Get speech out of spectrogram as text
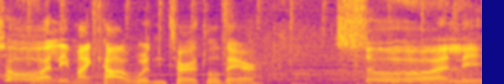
Surely my car wouldn't turtle there. Surely.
